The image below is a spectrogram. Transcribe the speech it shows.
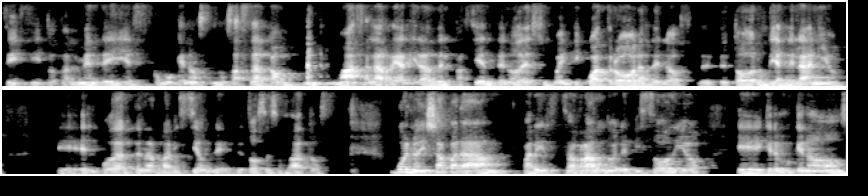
Sí, sí, totalmente, y es como que nos, nos acerca más a la realidad del paciente, ¿no? De sus 24 horas, de, los, de, todos los días del año, eh, el poder tener la visión de, de, todos esos datos. Bueno, y ya para, para ir cerrando el episodio, eh, queremos que nos,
